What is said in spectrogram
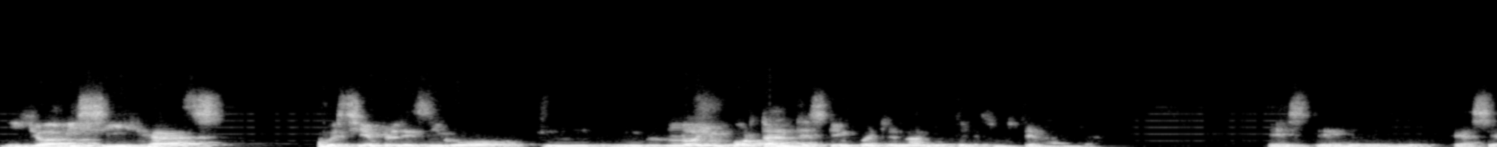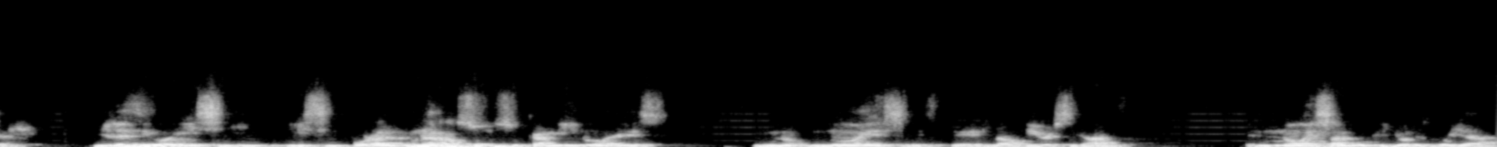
Y yo a mis hijas pues siempre les digo, mm, lo importante es que encuentren algo que les guste en la vida este, de hacer. Y les digo, y si, y si por alguna razón su camino es, no, no es este, la universidad, no es algo que yo les voy a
